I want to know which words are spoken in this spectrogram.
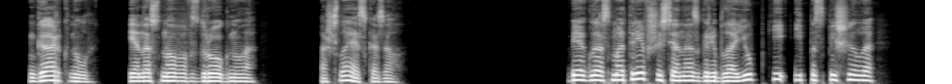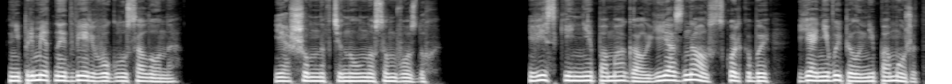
— гаркнул, и она снова вздрогнула. «Пошла», — я сказал. Бегло осмотревшись, она сгребла юбки и поспешила к неприметной двери в углу салона. Я шумно втянул носом воздух. Виски не помогал, и я знал, сколько бы я ни выпил, не поможет.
